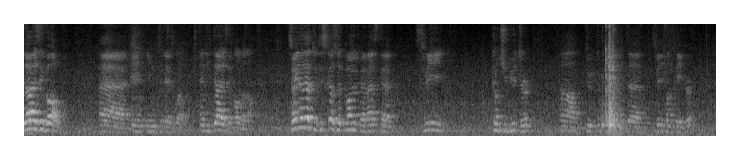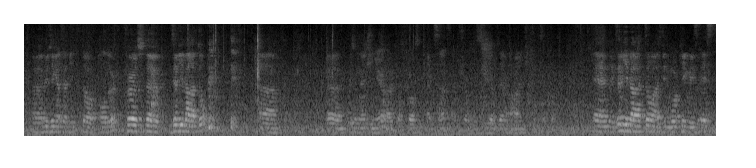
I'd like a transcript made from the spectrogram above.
does evolve uh, in, in today's world. And it does evolve a lot. So in order to discuss the point, we have asked uh, three contributors uh, to, to present uh, three different papers uh, using alphabet order. First, uh, Xavier Baraton, uh, who's an engineer, of course it makes sense, I'm sure the three of them are engineers. And Xavier Baraton has been working with ST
